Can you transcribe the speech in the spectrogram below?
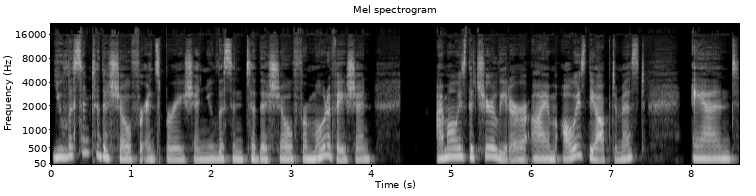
you listen to the show for inspiration, you listen to the show for motivation. I'm always the cheerleader, I'm always the optimist. And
